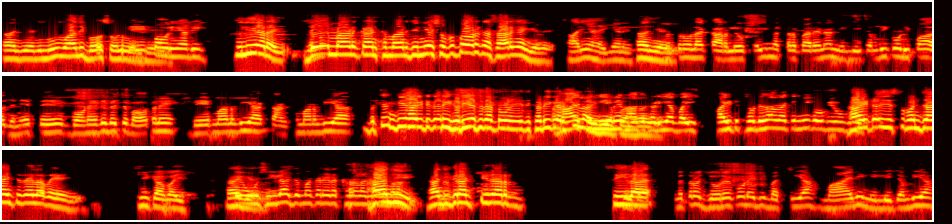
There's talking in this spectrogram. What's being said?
ਹਾਂਜੀ ਹਾਂਜੀ। ਮੂੰਹ ਮਾਂ ਦੀ ਬਹੁਤ ਸੋਹਣੀ ਤੇ ਹੈ ਪੌਰੀਆਂ ਦੀ ਕਲੀਅਰ ਹੈ ਜੀ। ਬੇਮਾਨ ਕੰਠਮਾਨ ਜਿੰਨੀਆਂ ਸ਼ੁਭ ਪੌਰਕਾਂ ਸਾਰੀਆਂ ਹੀ ਇਹਦੇ। ਸਾਰੀਆਂ ਹੈਗੀਆਂ ਨੇ। ਹਾਂਜੀ ਹਾਂਜੀ। ਮਿੱਤਰੋ ਲੈ ਕਰ ਲਿਓ। ਕਈ ਮਿੱਤਰ ਪੈਰੇ ਨਾ ਨੀਲੀ ਚੰਬੀ ਘੋੜੀ ਭਾਲਦੇ ਨੇ ਤੇ ਗੋਣੇ ਦੇ ਵਿੱਚ ਬਹੁਤ ਨੇ। ਦੇਵਮਨ ਵੀ ਆ ਕੰਠਮਨ ਵੀ ਆ। ਚੰਗੀ ਹਾਈਟ ਕਰੀ ਖੜੀ ਹੈ ਸਿੱਧਾ ਟੋਏ 'ਚ ਖੜੀ ਕਰਕੇ ਲੱਗਦੀ ਥਾਂ 'ਚ ਖੜੀ ਆ ਬਾਈ। ਹਾਈਟ ਤੁਹਾਡੇ ਹਿਸਾਬ ਨਾਲ ਕਿੰਨੀ ਕੁ ਹੋ ਗਈ ਹੋਊਗੀ ਹਾਈਟ ਜੀ 57 ਇੰਚ ਦੇ ਲਵੇ ਜੀ। ਠੀਕ ਆ ਬਾਈ। ਤੇ ਉਹ ਸ਼ੀਲਾ ਜਮਾ ਕਰੇ ਰੱਖਣ ਵਾਲਾ ਆ। ਹਾਂਜੀ ਹਾਂਜੀ ਗਰੰਟੀਦਾਰ ਸੀਲ ਹੈ ਮਿੱਤਰੋ ਜੋਰੇ ਘੋੜੇ ਦੀ ਬੱਚੀ ਆ ਮਾਂ ਇਹਦੀ ਨੀਲੀ ਚੰਬੀ ਆ।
